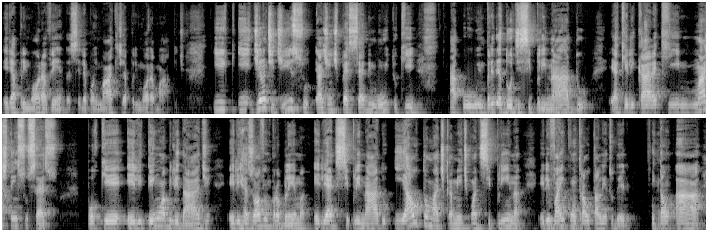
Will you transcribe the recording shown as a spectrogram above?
ele aprimora a venda. Se ele é bom em marketing, aprimora marketing. E, e diante disso, a gente percebe muito que a, o empreendedor disciplinado é aquele cara que mais tem sucesso porque ele tem uma habilidade, ele resolve um problema, ele é disciplinado e automaticamente com a disciplina ele vai encontrar o talento dele. Então, a,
